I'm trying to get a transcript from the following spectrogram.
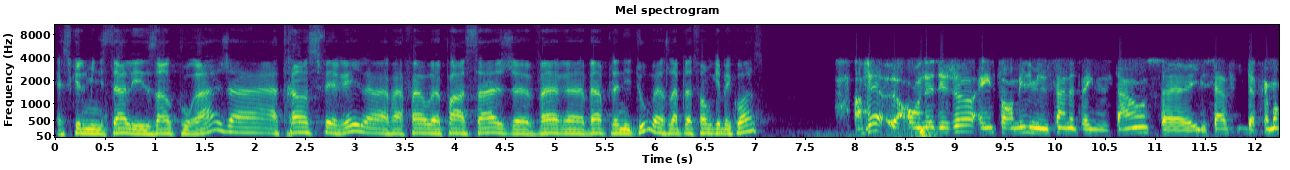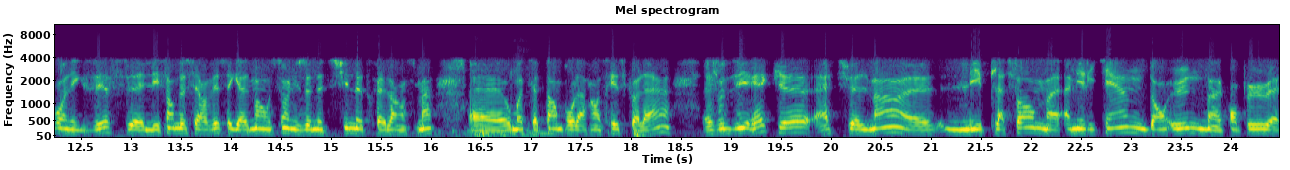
Est-ce que le ministère les encourage à, transférer, à faire le passage vers, vers Planitou, vers la plateforme québécoise? En fait, on a déjà informé le ministère de notre existence. Euh, ils savent, d'après moi, qu'on existe. Les centres de services également aussi, on les a notifiés de notre lancement euh, au mois de septembre pour la rentrée scolaire. Euh, je vous dirais que actuellement, les plateformes américaines, dont une qu'on peut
